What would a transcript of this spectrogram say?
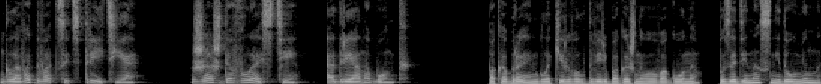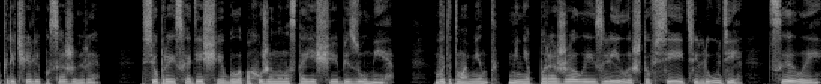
Глава 23. Жажда власти. Адриана Бонд. Пока Брайан блокировал дверь багажного вагона, позади нас недоуменно кричали пассажиры. Все происходящее было похоже на настоящее безумие. В этот момент меня поражало и злило, что все эти люди, целые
